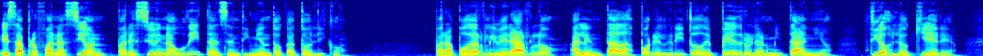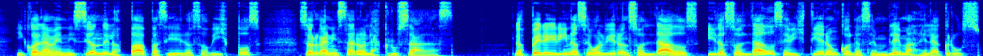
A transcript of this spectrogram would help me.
Esa profanación pareció inaudita al sentimiento católico. Para poder liberarlo, alentadas por el grito de Pedro el ermitaño, Dios lo quiere, y con la bendición de los papas y de los obispos, se organizaron las cruzadas. Los peregrinos se volvieron soldados y los soldados se vistieron con los emblemas de la cruz.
